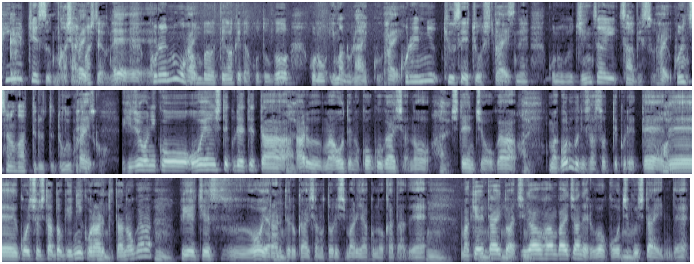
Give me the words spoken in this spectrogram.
PHS、はい、昔ありましたよね、はい、これの販売を手掛けたことが、この今のライク、これに急成長したですね、この人材サービス、これにつながってるってどういうことですか、非常にこう、応援してくれてた、ある、まあ、大手の航空会社の支店長が、まあ、ゴルフに誘ってくれて、で、ご一緒した時に来られてたのが、PHS をやられてる会社の取締役の方で、まあ、携帯とは違う販売チャンネルを構築したいんで、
